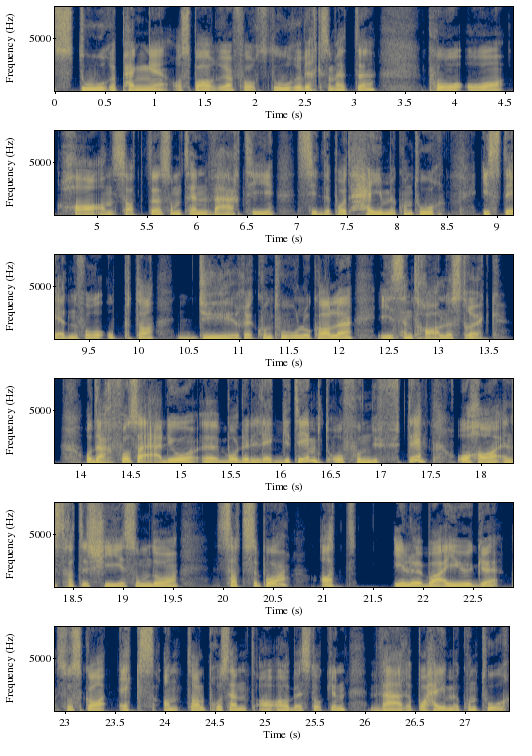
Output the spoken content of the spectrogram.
store penger å spare for store virksomheter på å ha ansatte som til enhver tid sitter på et heimekontor, istedenfor å oppta dyre kontorlokaler i sentrale strøk. Og Derfor så er det jo eh, både legitimt og fornuftig å ha en strategi som da satser på at i løpet av ei uke så skal x antall prosent av arbeidsstokken være på heimekontor,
